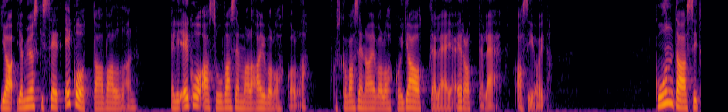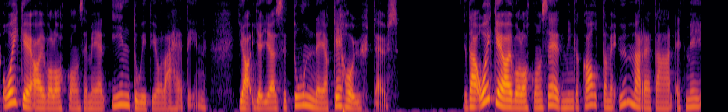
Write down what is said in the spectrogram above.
ja, ja myöskin se, että ego ottaa vallan. Eli ego asuu vasemmalla aivolohkolla, koska vasen aivolohko jaottelee ja erottelee asioita. Kun taas sit oikea aivolohko on se meidän intuitiolähetin ja, ja, ja se tunne- ja kehoyhteys. Ja tämä oikea aivolohko on se, että minkä kautta me ymmärretään, että me,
